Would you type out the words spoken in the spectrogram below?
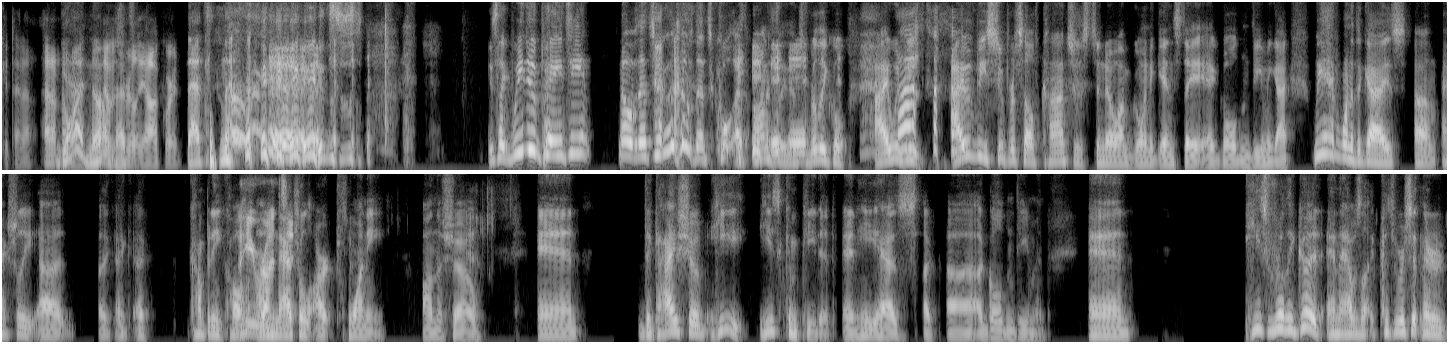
get that out. I don't know. Yeah, why. no, that was that's- really awkward. That's it's, it's like we do painting. No, that's good though. That's cool. That's, honestly, that's really cool. I would be I would be super self-conscious to know I'm going against a, a golden demon guy. We had one of the guys, um, actually uh a, a, a company called. Natural Art 20 on the show. And the guy showed he he's competed and he has a, a, golden demon. And he's really good. And I was like, because we were sitting there,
